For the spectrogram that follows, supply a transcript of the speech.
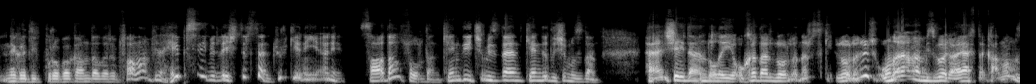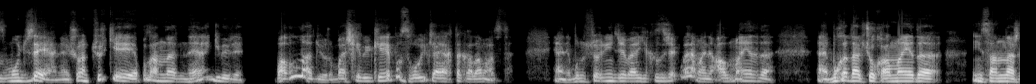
negatif propagandaları falan filan hepsini birleştirsen Türkiye'nin yani sağdan soldan, kendi içimizden, kendi dışımızdan her şeyden dolayı o kadar zorlanırız ki zorlanıyoruz. ki Ona rağmen biz böyle ayakta kalmamız mucize yani. Şu an Türkiye'ye yapılanların herhangi biri Vallahi diyorum başka bir ülke yapılsa o ülke ayakta kalamazdı. Yani bunu söyleyince belki kızacaklar ama hani Almanya'da yani bu kadar çok Almanya'da insanlar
